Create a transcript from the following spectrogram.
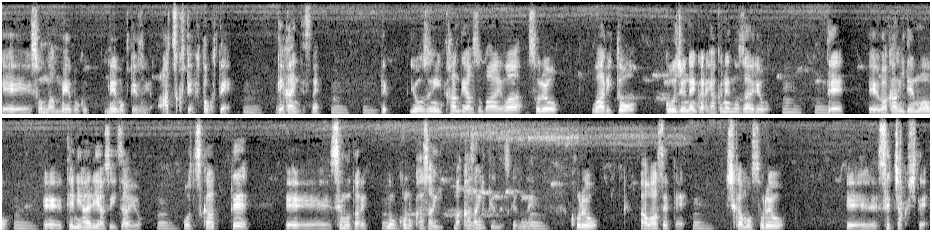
えーそんな名木名木って要するに厚くて太くてうんでかいんですね、で要するにカンディハウスの場合はそれを割と50年から100年の材料。で、えー若木でも、うん。えー手に入りやすい材料うん。を使って、えー背もたれうん。のこの笠木、まあ笠木って言うんですけどね、うん。これを合わせてうん。しかもそれを、えー接着して。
